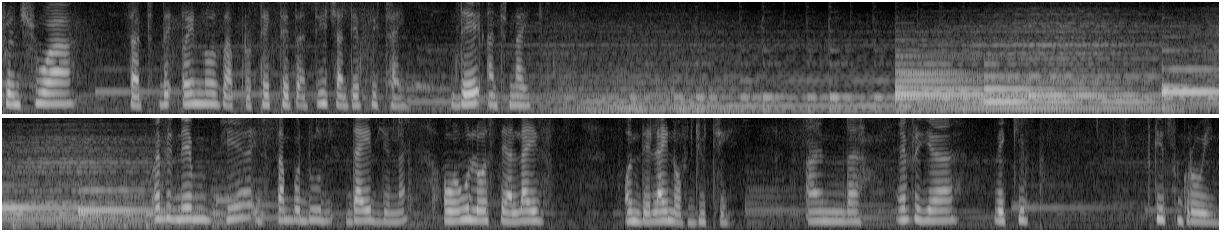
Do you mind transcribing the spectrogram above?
to ensure that the rhinos are protected at each and every time, day and night. Every name here is somebody who died you know, or who lost their lives on the line of duty. And uh, every year they keep, keeps growing.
